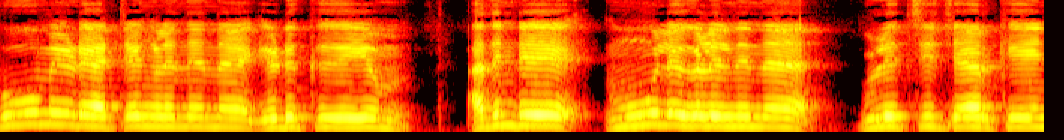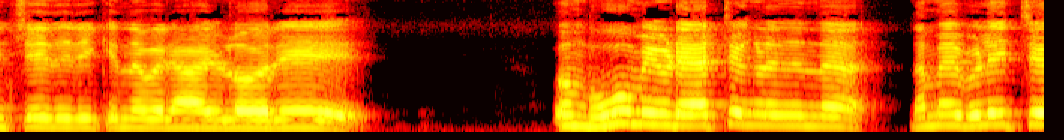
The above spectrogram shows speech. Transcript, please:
ഭൂമിയുടെ അറ്റങ്ങളിൽ നിന്ന് എടുക്കുകയും അതിന്റെ മൂലകളിൽ നിന്ന് വിളിച്ചു ചേർക്കുകയും ചെയ്തിരിക്കുന്നവരായുള്ളവരെ. ഭൂമിയുടെ അറ്റങ്ങളിൽ നിന്ന് നമ്മെ വിളിച്ച്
